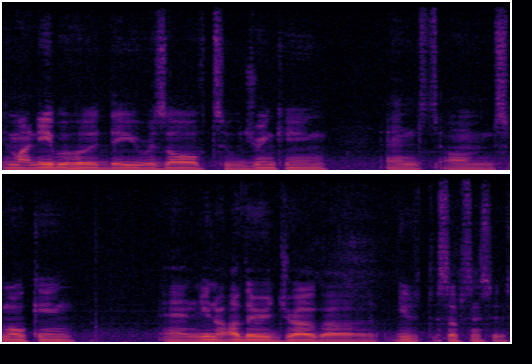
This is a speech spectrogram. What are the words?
in my neighborhood they resolved to drinking and um, smoking and you know other drug uh, use substances.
